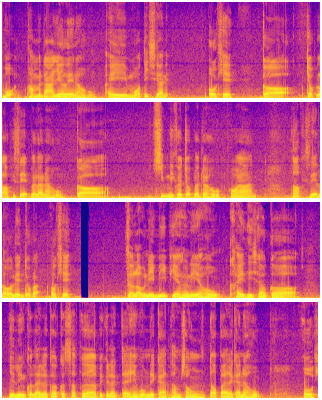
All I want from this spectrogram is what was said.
โหมดธรรมดาเยอะเลยนะครับผมไอโหมดติดเชื้อเนี่ยโอเค ก็จบรอบพิเศษไปแล้วนะครับผมก็ คลิปนี้ก็จบแล้วด้วยครับผม เพราะว่ารอบพิเศษเราเล่นจบละโอเคสำหรับวันนี้มีเพียงเท่านี้ครับผม ใครที่ชอบก็อย่าลืมกดไลค์แล้วก็กดซับเพื่อเป็นกำลังใจให้ผมในการทำช่องต่อไปแล้วกันนะครับผมโอเค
